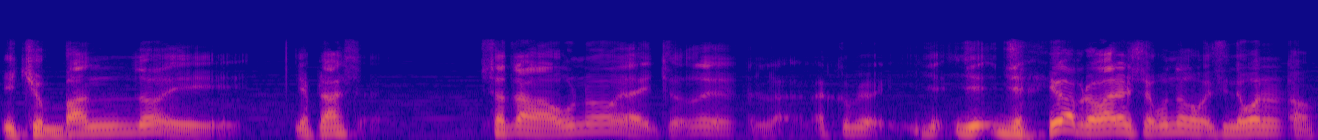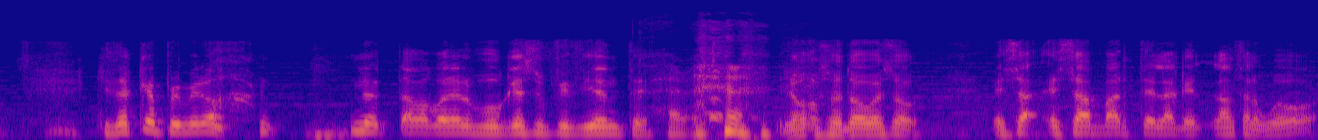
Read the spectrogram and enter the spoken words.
y chupando y, y en plan se ha tragado uno y ha dicho, "Eh, la- la escupió". y, y- y iba a probar el segundo como diciendo, bueno, no, quizás que el primero no estaba con el buque suficiente. Y luego sobre todo eso, esa, esa parte en la que lanza el huevo,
